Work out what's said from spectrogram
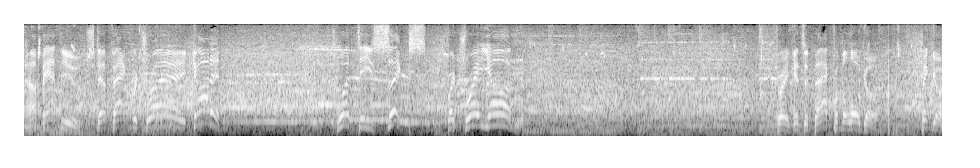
Now Matthews, step back for Trae. Got it. 26 for Trae Young. Trae gets it back from the logo. Bingo.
